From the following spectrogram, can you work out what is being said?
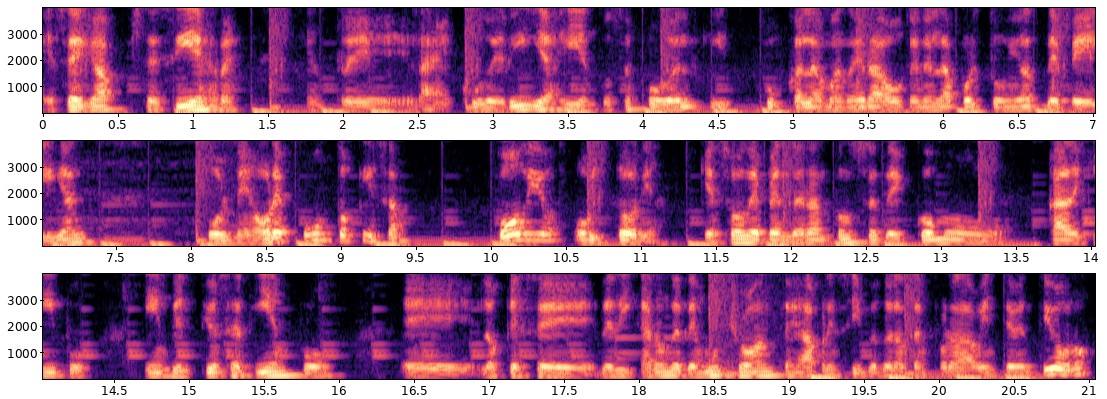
ese gap se cierre entre las escuderías y entonces poder buscar la manera o tener la oportunidad de pelear por mejores puntos quizás, podio o victoria, que eso dependerá entonces de cómo cada equipo invirtió ese tiempo eh, los que se dedicaron desde mucho antes a principios de la temporada 2021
